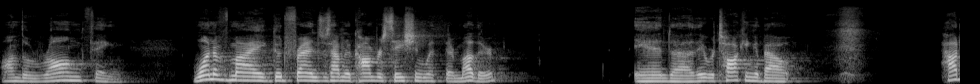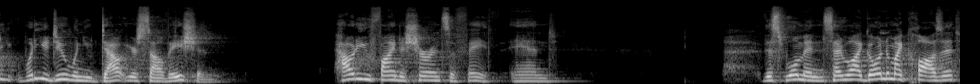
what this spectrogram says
on the wrong thing. One of my good friends was having a conversation with their mother, and uh, they were talking about how do you, what do you do when you doubt your salvation? How do you find assurance of faith? And this woman said, Well, I go into my closet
